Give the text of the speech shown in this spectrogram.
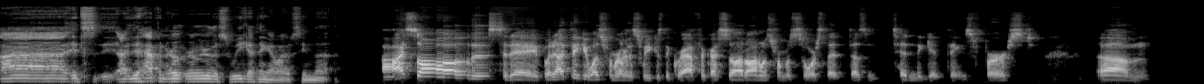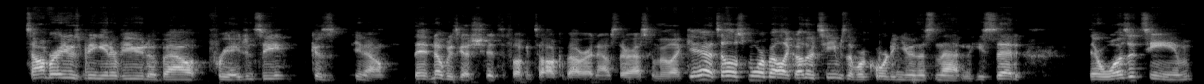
Uh it's it happened earlier this week. I think I might have seen that. I saw this today, but I think it was from earlier this week. Because the graphic I saw it on was from a source that doesn't tend to get things first. Um, Tom Brady was being interviewed about free agency because you know they, nobody's got shit to fucking talk about right now. So they're asking, they're like, "Yeah, tell us more about like other teams that were courting you and this and that." And he said there was a team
